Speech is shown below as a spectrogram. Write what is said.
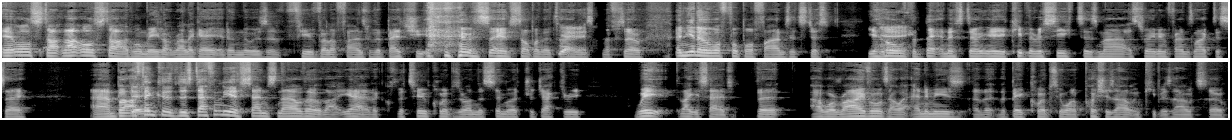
it all start that all started when we got relegated and there was a few Villa fans with a bed sheet was saying stop on the time yeah. and stuff. So and you know what football fans, it's just you yeah. hold the bitterness, don't you? You keep the receipts, as my Australian friends like to say. Um, but yeah. I think there's definitely a sense now, though, that yeah, the, the two clubs are on the similar trajectory. We, like you said, the our rivals, our enemies, are the, the big clubs who want to push us out and keep us out. So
